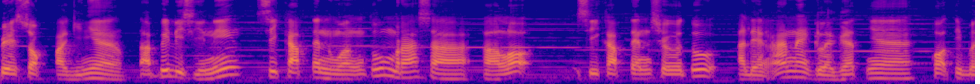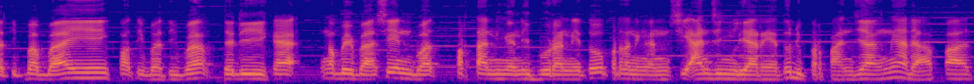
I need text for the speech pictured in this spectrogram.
besok paginya. Tapi di sini si Kapten Wang tuh merasa kalau si Kapten Show itu ada yang aneh gelagatnya. Kok tiba-tiba baik kok tiba-tiba jadi kayak ngebebasin buat pertandingan hiburan itu pertandingan si anjing liarnya itu diperpanjang. Ini ada apa?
